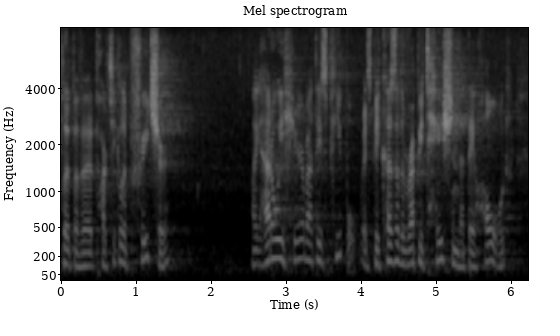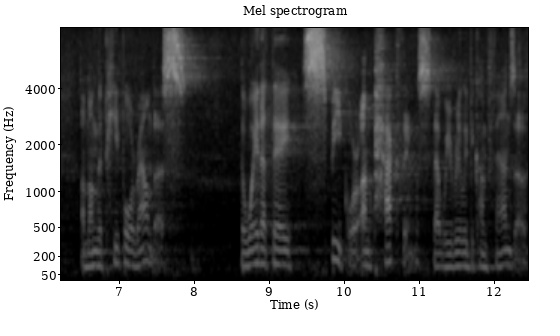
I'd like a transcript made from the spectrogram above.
clip of a particular preacher. Like, how do we hear about these people? It's because of the reputation that they hold among the people around us the way that they speak or unpack things that we really become fans of.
